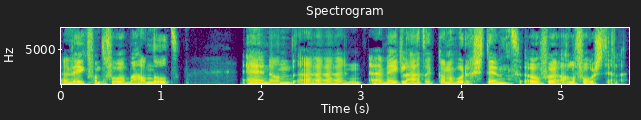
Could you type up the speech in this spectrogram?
een week van tevoren behandeld. En dan uh, een week later kan er worden gestemd over alle voorstellen.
